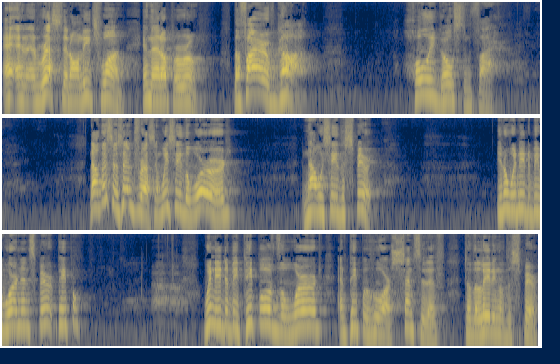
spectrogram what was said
and, and rested on each one in that upper room. The fire of God. Holy Ghost and fire. Now, this is interesting. We see the Word, now we see the Spirit. You know, we need to be word and spirit people. We need to be people of the word and people who are sensitive to the leading of the spirit.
